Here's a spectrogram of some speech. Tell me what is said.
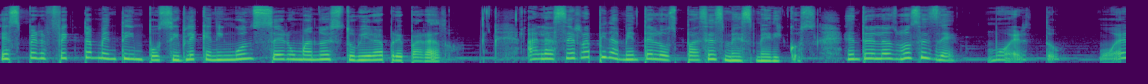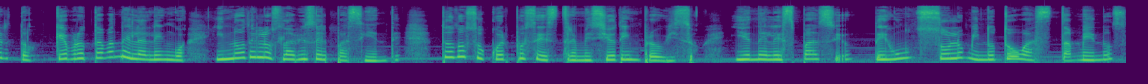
es perfectamente imposible que ningún ser humano estuviera preparado. Al hacer rápidamente los pases mesméricos, entre las voces de muerto, muerto, que brotaban de la lengua y no de los labios del paciente, todo su cuerpo se estremeció de improviso y en el espacio de un solo minuto o hasta menos,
